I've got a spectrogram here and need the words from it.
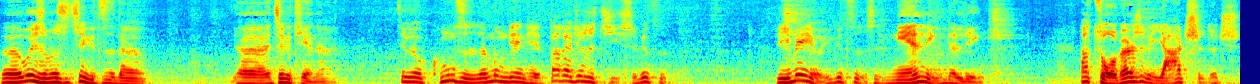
呃，为什么是这个字呢？呃，这个帖呢，这个孔子的梦殿帖大概就是几十个字，里面有一个字是年龄的“龄”，它左边是个牙齿的“齿”。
